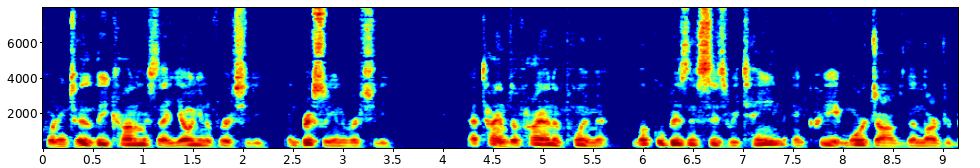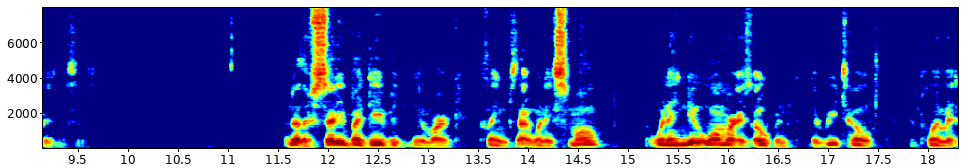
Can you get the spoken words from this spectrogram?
According to the economists at Yale University and Bristol University, at times of high unemployment, local businesses retain and create more jobs than larger businesses. Another study by David Neumark claims that when a small when a new Walmart is opened, the retail employment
